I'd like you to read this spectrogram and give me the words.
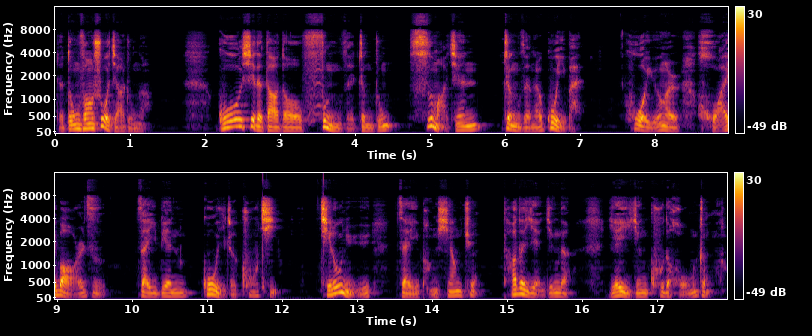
这东方朔家中啊，郭谢的大刀奉在正中，司马迁正在那儿跪拜，霍云儿怀抱儿子在一边跪着哭泣，齐楼女在一旁相劝，他的眼睛呢也已经哭得红肿了。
